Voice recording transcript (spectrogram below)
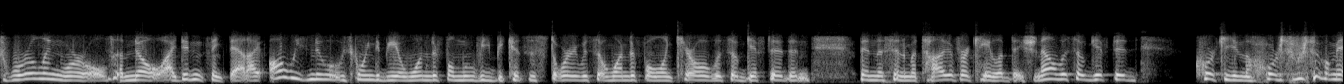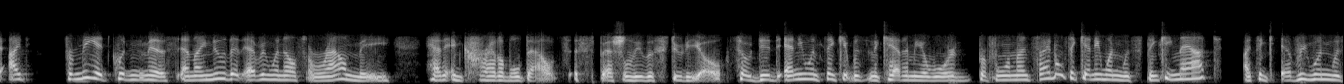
swirling world. No, I didn't think that. I always knew it was going to be a wonderful movie because the story was so wonderful and Carroll was so gifted, and then the cinematographer Caleb Deschanel was so gifted. Corky and the horse were so. I for me, it couldn't miss, and I knew that everyone else around me had incredible doubts, especially the studio. So, did anyone think it was an Academy Award performance? I don't think anyone was thinking that. I think everyone was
